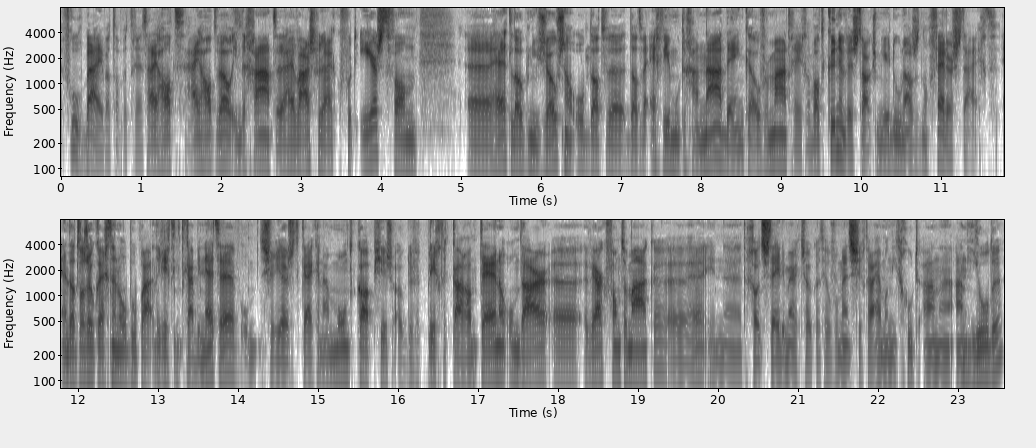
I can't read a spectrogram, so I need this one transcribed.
vroeg bij wat dat betreft. Hij had, hij had wel in de gaten, hij waarschuwde eigenlijk voor het eerst van... Uh, het loopt nu zo snel op dat we, dat we echt weer moeten gaan nadenken over maatregelen. Wat kunnen we straks meer doen als het nog verder stijgt? En dat was ook echt een oproep richting het kabinet. Hè, om serieus te kijken naar mondkapjes. Ook de verplichte quarantaine. Om daar uh, werk van te maken. Uh, in de grote steden merkte je ook dat heel veel mensen zich daar helemaal niet goed aan, aan hielden.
